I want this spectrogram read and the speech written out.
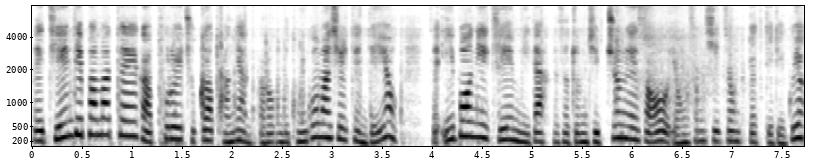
네, D&D 파마텍 앞으로의 주가 방향 여러분들 궁금하실 텐데요. 자, 이번이 기회입니다. 그래서 좀 집중해서 영상 시청 부탁드리고요.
